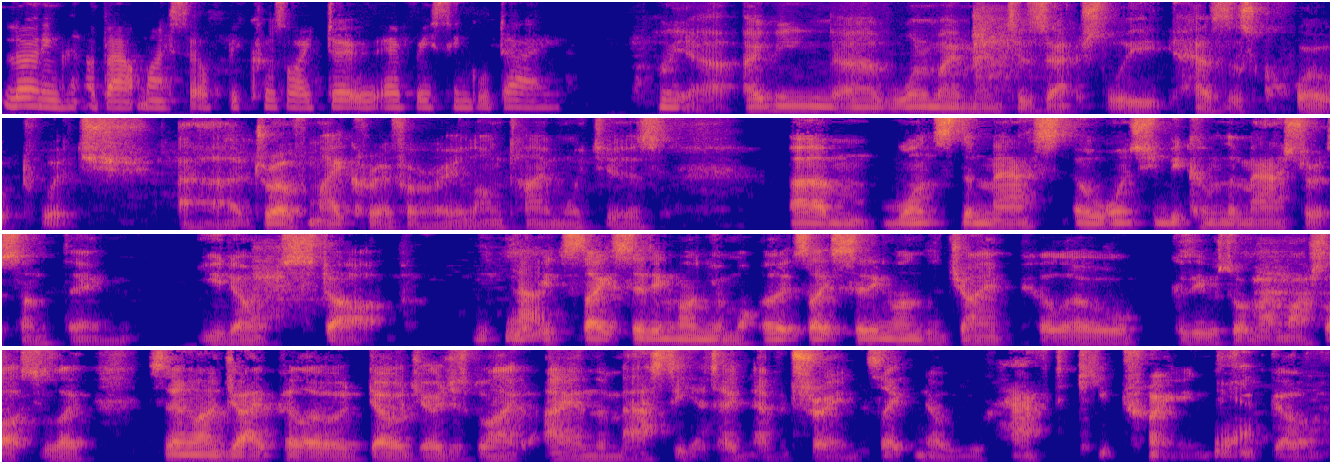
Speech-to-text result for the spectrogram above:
learning about myself because I do every single day. Oh yeah, I mean, uh, one of my mentors actually has this quote which uh, drove my career for a very long time, which is, um, "Once the master, or once you become the master at something, you don't stop. No. It's like sitting on your, it's like sitting on the giant pillow." Because he was talking about martial arts, He's like sitting on a giant pillow, a dojo, just going like, "I am the master, yet I never train." It's like, no, you have to keep training, yeah. keep going.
